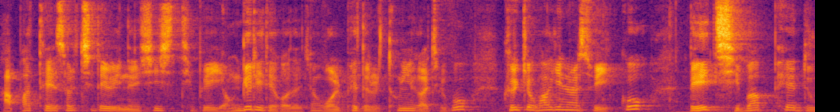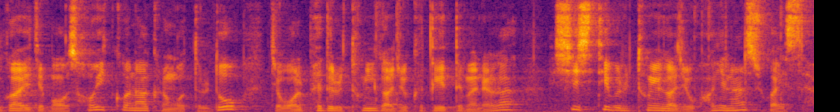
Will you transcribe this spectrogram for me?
아파트에 설치되어 있는 CCTV에 연결이 되거든요. 월패드를 통해 가지고. 그렇게 확인할 수 있고 내 집 앞에 누가 이제 뭐 서 있거나 그런 것들도 이제 월패드를 통해 가지고 그때 때문에 CCTV를 통해 가지고 확인할 수가 있어요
